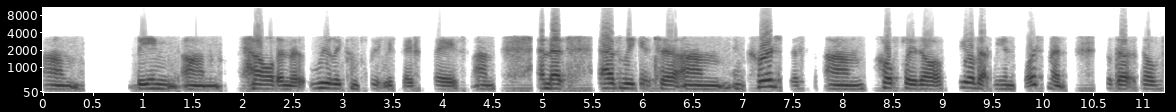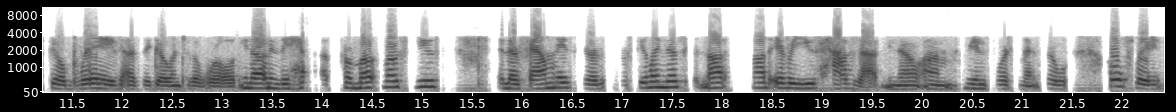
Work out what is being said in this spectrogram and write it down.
um, being um, held in a really completely safe space. Um, and that as we get to um, encourage this, um, hopefully they'll feel that reinforcement so that they'll feel brave as they go into the world. You know, I mean, they ha- for mo- most youth and their families, they're, they're feeling this, but not not every youth has that, you know, um, reinforcement. So hopefully,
